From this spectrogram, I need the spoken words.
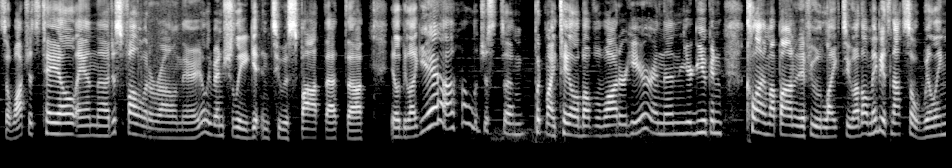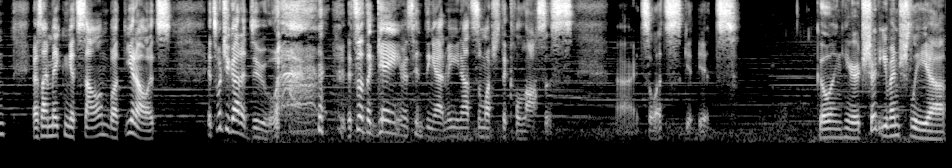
So watch its tail and uh, just follow it around there. You'll eventually get into a spot that uh, it'll be like, yeah, I'll just um, put my tail above the water here, and then you you can climb up on it if you would like to. Although maybe it's not so willing as I'm making it sound, but you know, it's it's what you gotta do. it's what the game is hinting at, me, not so much the Colossus. Alright, so let's get it going here. It should eventually uh,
